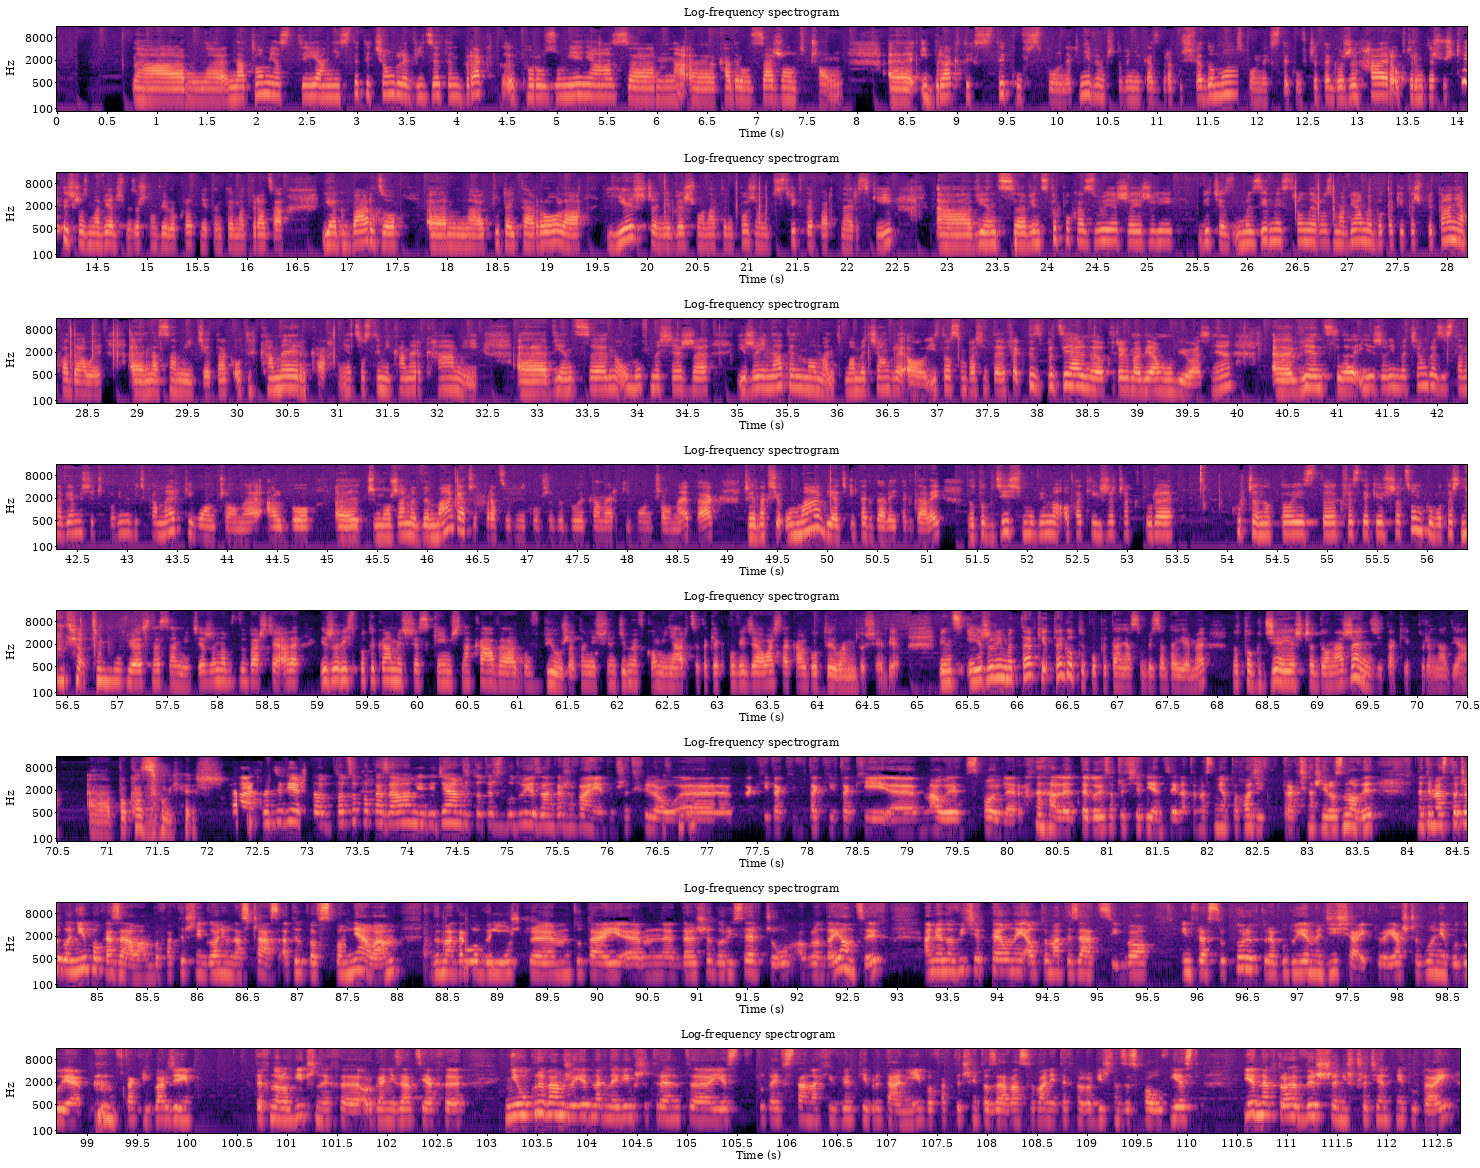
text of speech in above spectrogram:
Natomiast ja niestety ciągle widzę ten brak porozumienia z e, kadrą zarządczą e, i brak tych styków wspólnych. Nie wiem, czy to wynika z braku świadomości wspólnych styków, czy tego, że HR, o którym też już kiedyś rozmawialiśmy, zresztą wielokrotnie ten temat wraca, jak bardzo tutaj ta rola jeszcze nie weszła na ten poziom stricte partnerski, więc, więc to pokazuje, że jeżeli, wiecie, my z jednej strony rozmawiamy, bo takie też pytania padały e, na samicie, tak, o tych kamerkach, nie, co z tymi kamerkami, e, więc e, no, umówmy się, że jeżeli na ten moment mamy ciągle, o i to są właśnie te efekty specjalne, o których Nadia mówiłaś, nie, więc jeżeli my ciągle zastanawiamy się, czy powinny być kamerki włączone, albo czy możemy wymagać od pracowników, żeby były kamerki włączone, tak, czy jednak się umawiać i tak dalej, i tak dalej, no to gdzieś mówimy o takich rzeczach, które kurczę, no to jest e, kwestia jakiegoś szacunku, bo też Nadia o tym mówiłaś na samicie, że no wybaczcie, ale jeżeli spotykamy się z kimś na kawę albo w biurze, to nie siedzimy w kominiarce, tak jak powiedziałaś, tak albo tyłem do siebie. Więc jeżeli my takie, tego typu pytania sobie zadajemy, no to gdzie jeszcze do narzędzi takie, które Nadia pokazujesz? Tak, znaczy wiesz, to, to co pokazałam, ja wiedziałam, że to też zbuduje zaangażowanie, to przed chwilą e, taki, taki, taki, taki e, mały spoiler, ale tego jest oczywiście więcej, natomiast nie o to chodzi w trakcie naszej rozmowy, Natomiast to, czego nie pokazałam, bo faktycznie gonił nas czas, a tylko wspomniałam, wymagałoby już tutaj dalszego researchu oglądających, a mianowicie pełnej automatyzacji, bo infrastruktury, które budujemy dzisiaj, które ja szczególnie buduję w takich bardziej technologicznych e, organizacjach e, Nie ukrywam, że jednak największy trend jest tutaj w Stanach i w Wielkiej Brytanii, bo faktycznie to zaawansowanie technologiczne zespołów jest jednak trochę wyższe niż przeciętnie tutaj.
